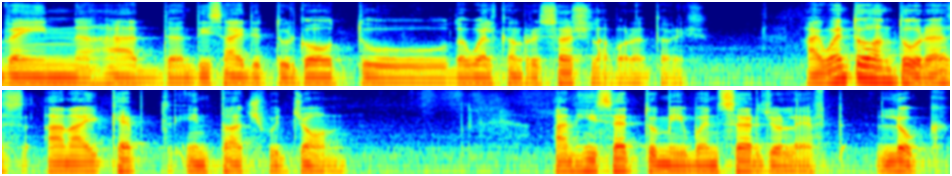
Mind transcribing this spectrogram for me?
Vane had uh, decided to go to the Wellcome Research Laboratories. I went to Honduras and I kept in touch with John. And he said to me when Sergio left, Look,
